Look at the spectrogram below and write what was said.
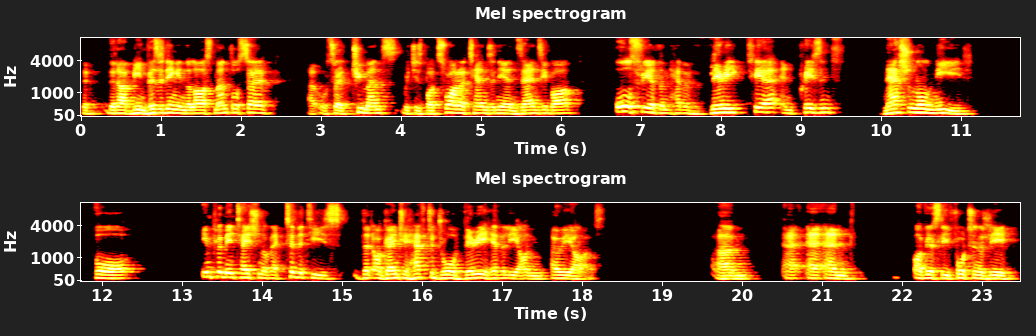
that, that I've been visiting in the last month or so, uh, sorry, two months, which is Botswana, Tanzania, and Zanzibar, all three of them have a very clear and present national need for implementation of activities that are going to have to draw very heavily on OERs. Um, and obviously, fortunately,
